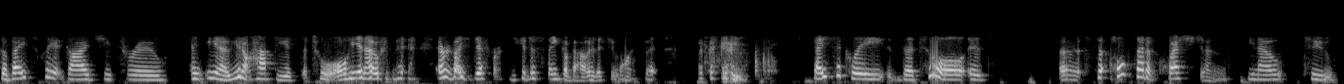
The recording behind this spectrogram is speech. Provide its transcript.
So basically, it guides you through, and you know, you don't have to use the tool. You know, everybody's different. You can just think about it if you want. But basically, the tool is a whole set of questions. You know, to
